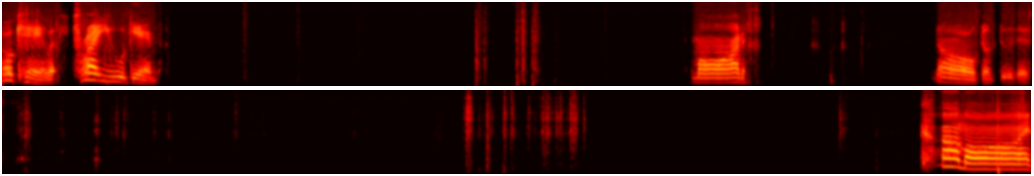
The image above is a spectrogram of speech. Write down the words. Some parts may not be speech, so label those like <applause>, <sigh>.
Okay, let's try you again. Come on. No, don't do this. Come on.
